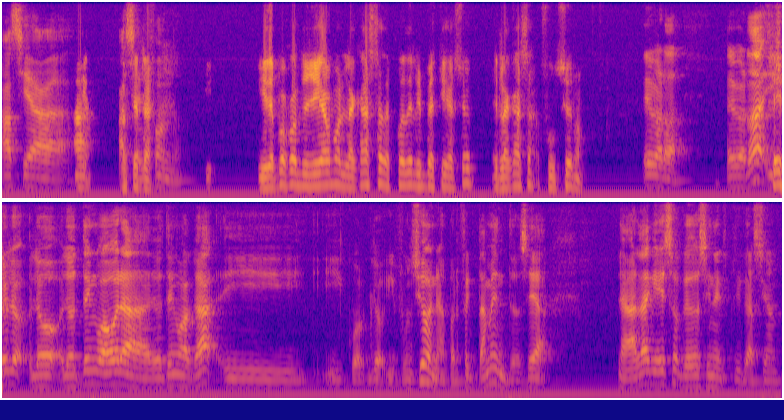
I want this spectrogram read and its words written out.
hacia, ah, hacia, el fondo. Y, y, después cuando llegamos a la casa, después de la investigación, en la casa funcionó. Es verdad. Es verdad, y yo lo, lo, tengo ahora, lo tengo acá y, y, funciona perfectamente. O sea, la verdad que eso quedó sin explicación.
